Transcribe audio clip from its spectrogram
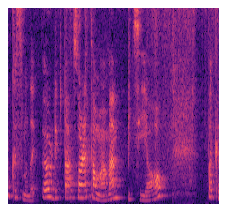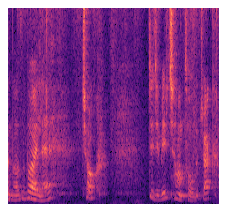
bu kısmı da ördükten sonra tamamen bitiyor. Bakınız böyle çok cici bir çanta olacak.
